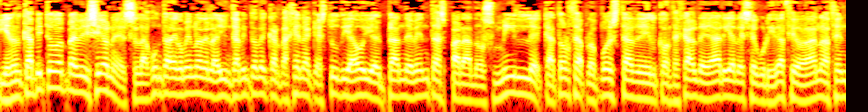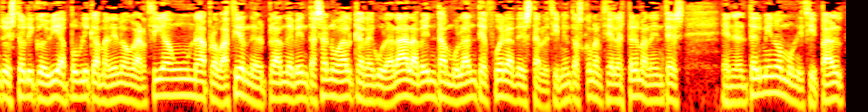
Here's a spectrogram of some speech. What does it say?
Y en el capítulo de previsiones, la Junta de Gobierno del Ayuntamiento de Cartagena, que estudia hoy el plan de ventas para 2014 a propuesta del concejal de Área de Seguridad Ciudadana, Centro Histórico y Vía Pública, Mariano García, una aprobación del plan de ventas anual que regulará la venta ambulante fuera de establecimientos comerciales permanentes en el término municipal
